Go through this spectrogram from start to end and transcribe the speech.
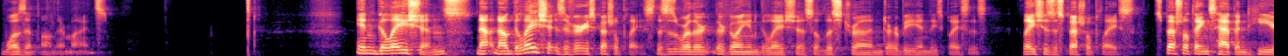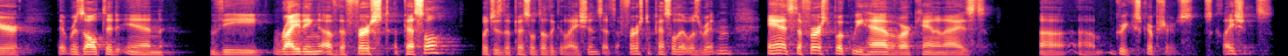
wasn't on their minds. In Galatians, now, now Galatia is a very special place. This is where they're, they're going in Galatia, so Lystra and Derbe and these places. Galatia is a special place. Special things happened here that resulted in the writing of the first epistle, which is the epistle to the Galatians. That's the first epistle that was written. And it's the first book we have of our canonized uh, um, Greek scriptures. It's Galatians.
